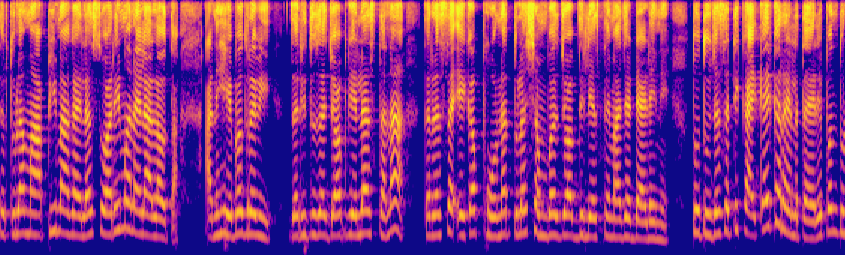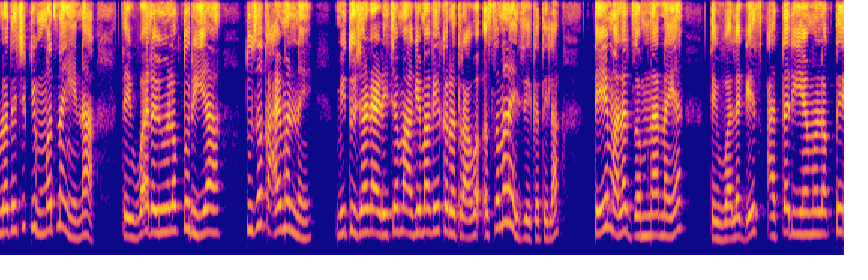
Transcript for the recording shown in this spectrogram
तर तुला माफी मागायला सॉरी म्हणायला आला होता. आणि हे बघ रवी जरी तुझा जॉब गेला असता ना तर असं एका फोनात तुला शंभर जॉब दिले असते माझ्या डॅडीने. तो तुझ्यासाठी काय काय करायला तयार आहे? पण तुला त्याची किंमत नाही आहे ना. तेव्हा रवी म्हणू लागतो रिया तुझं काय म्हणणं आहे? मी तुझ्या डॅडीच्या मागे मागे करत राहावं असं म्हणायचं आहे का तिला? ते मला जमणार नाही आहे तेव्हा लगेच आता रिया म्हणू लागते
